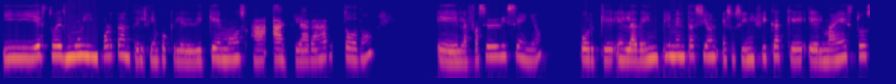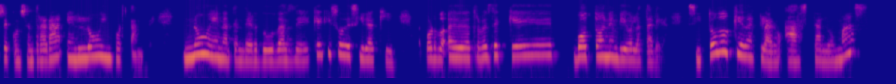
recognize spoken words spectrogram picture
Y esto es muy importante, el tiempo que le dediquemos a aclarar todo en la fase de diseño, porque en la de implementación eso significa que el maestro se concentrará en lo importante, no en atender dudas de qué quiso decir aquí, eh, a través de qué botón envió la tarea. Si todo queda claro hasta lo más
